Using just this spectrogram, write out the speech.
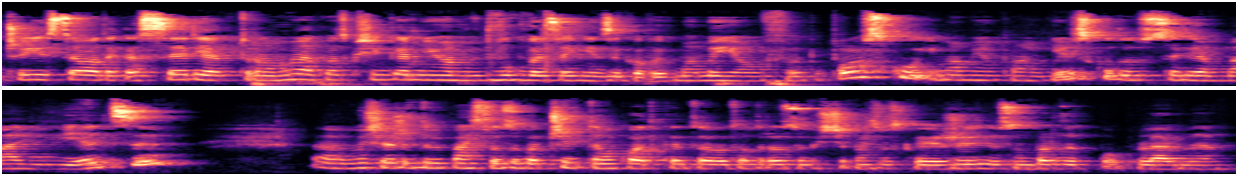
czy jest cała taka seria, którą my akurat w księgarni mamy w dwóch wersjach językowych. Mamy ją po polsku i mamy ją po angielsku. To jest seria Mali Wielcy. Myślę, że gdyby Państwo zobaczyli tę okładkę, to, to od razu byście Państwo skojarzyli. To są bardzo popularne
